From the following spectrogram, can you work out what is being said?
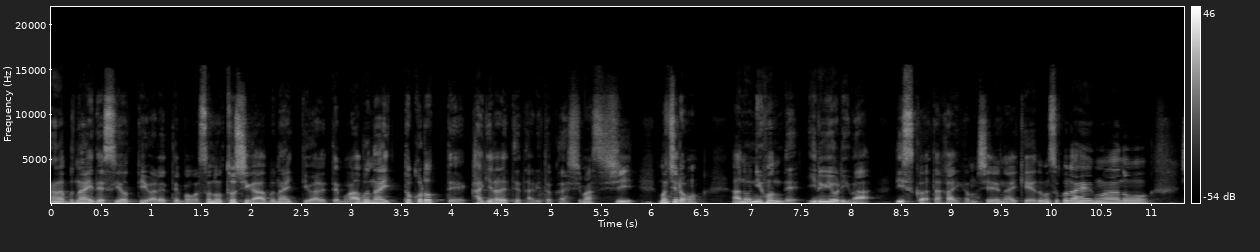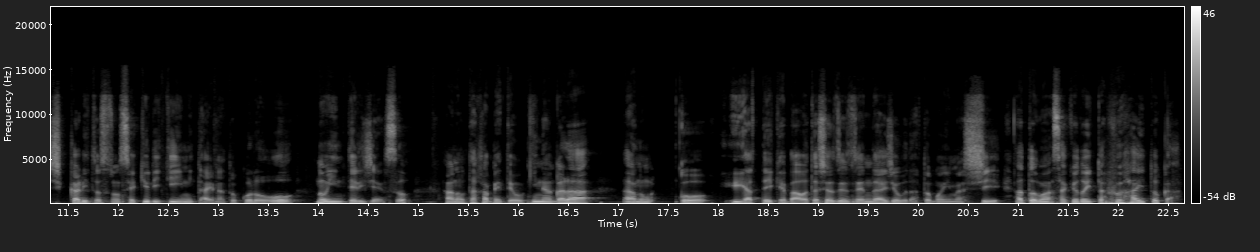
危ないですよって言われても、その都市が危ないって言われても、危ないところって限られてたりとかしますし、もちろん、あの、日本でいるよりは、リスクは高いかもしれないけれども、そこら辺は、あの、しっかりとそのセキュリティみたいなところを、のインテリジェンスを、あの、高めておきながら、あの、こう、やっていけば、私は全然大丈夫だと思いますし、あと、まあ、先ほど言った腐敗とか、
